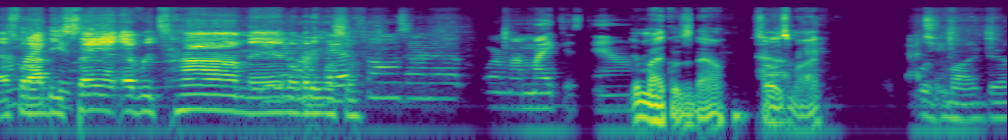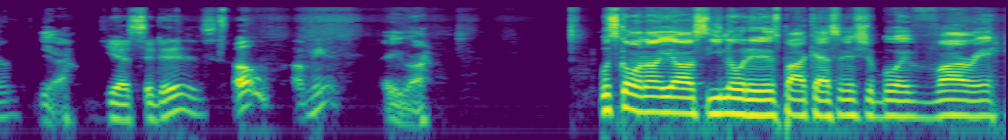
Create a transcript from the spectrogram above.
That's My what I mic be is- saying every time, man. Either Nobody my wants to. headphones aren't up or my mic is down. Your mic was down, so Oh, is mine. Got you. mine down? Yeah, Yes, it is. Oh, I'm here. there you are. What's going on, y'all? So you know what it is, podcast, and it's your boy Vari.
